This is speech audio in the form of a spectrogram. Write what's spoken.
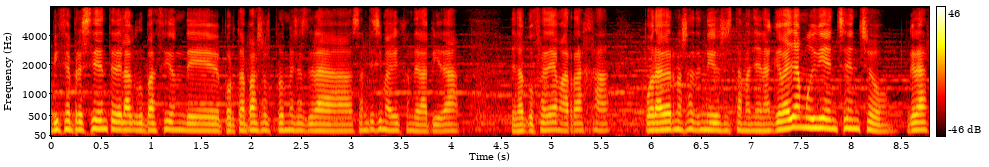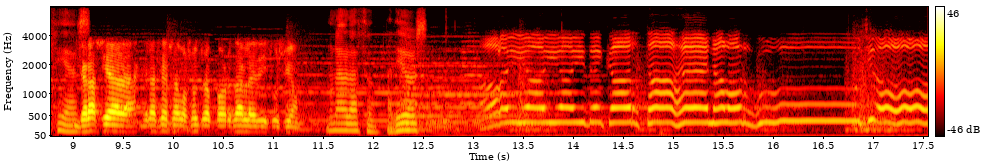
vicepresidente de la agrupación de Portapasos Promesas de la Santísima Virgen de la Piedad de la Cofradía Marraja por habernos atendido esta mañana. Que vaya muy bien, Chencho. Gracias. Gracias, gracias a vosotros por darle difusión. Un abrazo. Adiós. Ay, ay, ay, de Cartagena el orgullo.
